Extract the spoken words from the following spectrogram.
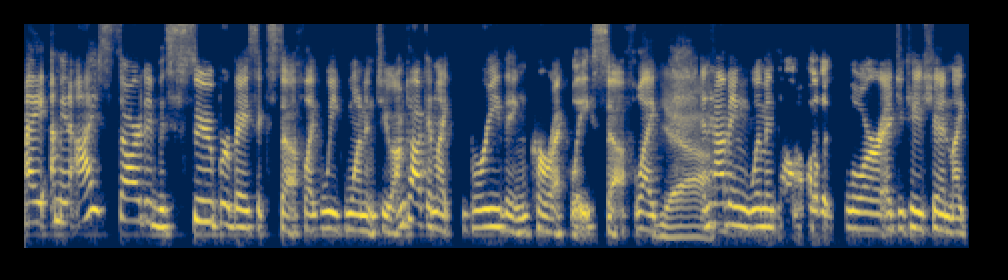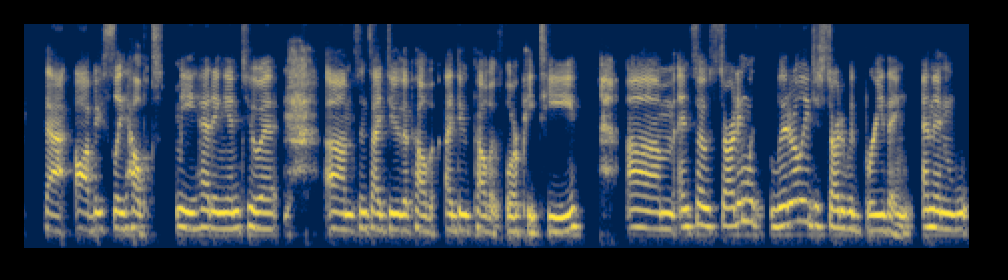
I, I mean, I started with super basic stuff like week one and two. I'm talking like breathing correctly stuff, like yeah. and having women's health pelvic floor education like that obviously helped me heading into it um, since i do the pelvic i do pelvic floor pt um, and so starting with literally just started with breathing and then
